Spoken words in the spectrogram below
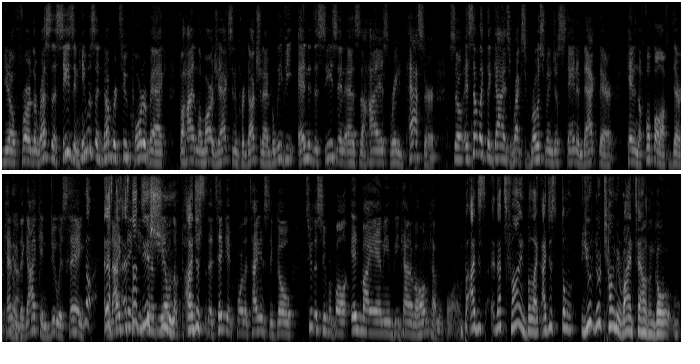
you know, for the rest of the season, he was the number two quarterback behind Lamar Jackson in production. I believe he ended the season as the highest rated passer. So it's not like the guy's Rex Grossman just standing back there handing the football off to Derrick Henry. Yeah. The guy can do his thing. No, and I think he's going to be able to punch just, the ticket for the Titans to go to the Super Bowl in Miami and be kind of a homecoming for him. But I just that's fine. But like I just don't. You you're telling me Ryan Tannehill can go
